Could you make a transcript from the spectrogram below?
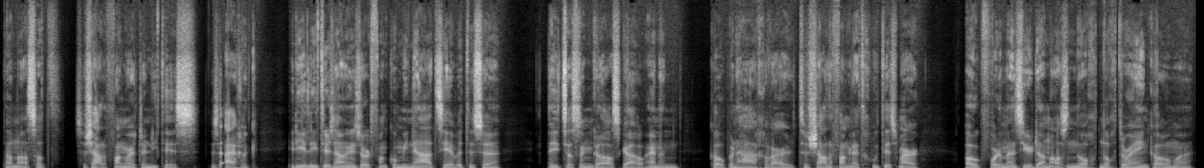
Dan als dat sociale vangnet er niet is. Dus eigenlijk, idealiter zou je een soort van combinatie hebben tussen iets als een Glasgow en een Kopenhagen, waar het sociale vangnet goed is, maar ook voor de mensen die er dan alsnog nog doorheen komen,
